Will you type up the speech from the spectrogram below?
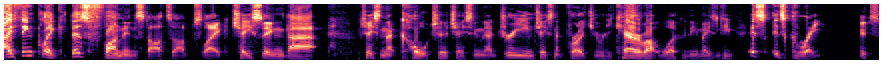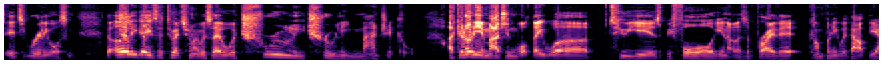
I think like there's fun in startups, like chasing that chasing that culture, chasing that dream, chasing that product you really care about, working with the amazing team. It's it's great. It's it's really awesome. The early days of Twitch when I was there were truly, truly magical. I can only imagine what they were two years before, you know, as a private company without the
